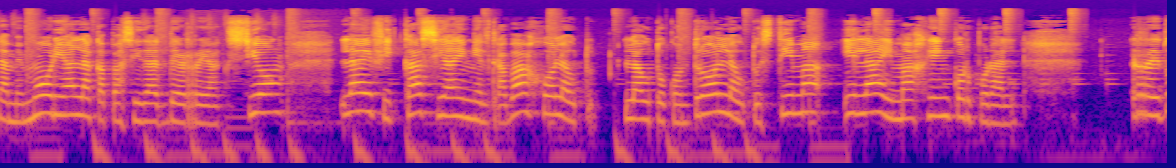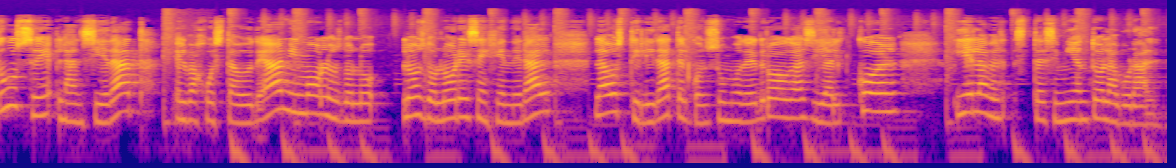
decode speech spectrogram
la memoria, la capacidad de reacción, la eficacia en el trabajo, la, autocontrol, la autoestima y la imagen corporal. Reduce la ansiedad, el bajo estado de ánimo, los, los dolores en general, la hostilidad, el consumo de drogas y alcohol, y el abastecimiento laboral.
